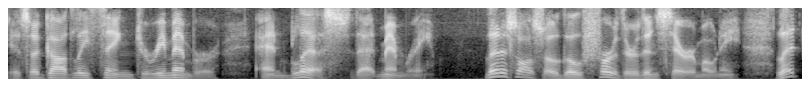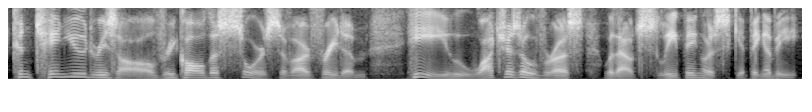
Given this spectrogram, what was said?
It's a godly thing to remember and bless that memory. Let us also go further than ceremony. Let continued resolve recall the source of our freedom, He who watches over us without sleeping or skipping a beat.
